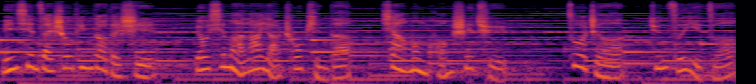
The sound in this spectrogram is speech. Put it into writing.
您现在收听到的是由喜马拉雅出品的《夏梦狂诗曲》，作者君子以泽，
